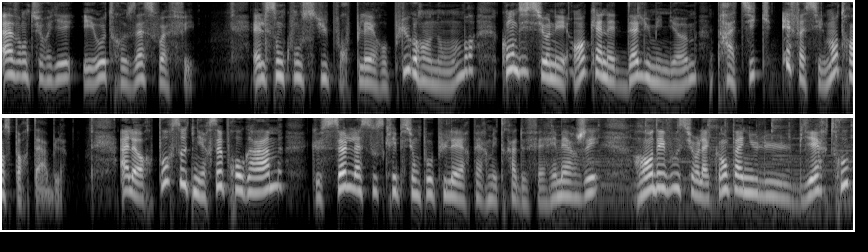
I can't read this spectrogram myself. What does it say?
aventuriers et autres assoiffés. Elles sont conçues pour plaire au plus grand nombre, conditionnées en canettes d'aluminium, pratiques et facilement transportables. Alors, pour soutenir ce programme, que seule la souscription populaire permettra de faire émerger, rendez-vous sur la campagne Ulule Bière Troupe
